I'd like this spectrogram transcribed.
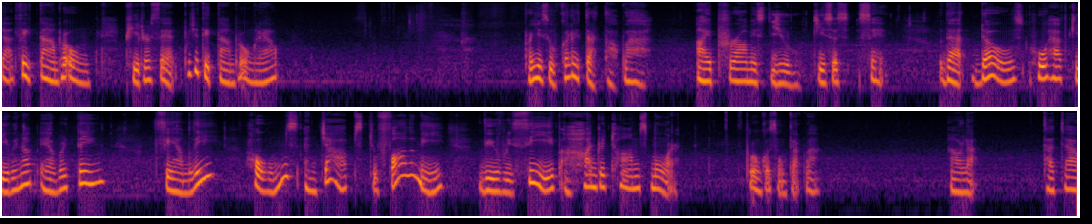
จะติดตามพระองค์ Peter said เพื่อจะติดตามพระองค์แล้ว พระเยซูก็เลยตรัสตอบว่า I promise you Jesus said that those who have given up everything family homes and jobs to follow me will receive a hundred times more พระองค์ก็ทรงตรัสว่า เอาละถ้าเจ้า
